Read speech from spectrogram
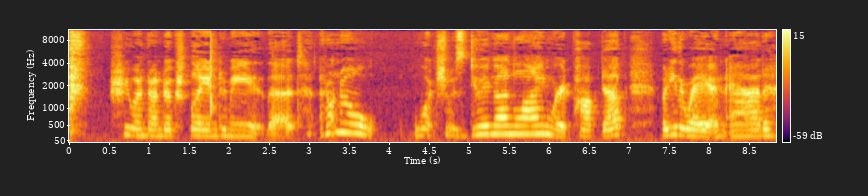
she went on to explain to me that I don't know what she was doing online where it popped up. But either way, an ad,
